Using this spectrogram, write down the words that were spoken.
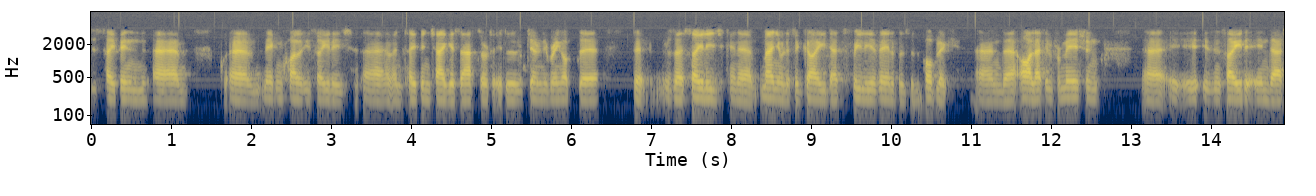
just type in um, um, making quality silage uh, and type in Teagasc after it, it'll generally bring up the, the there's a silage kind of manual, it's a guide that's freely available to the public, and uh, all that information uh, is inside in that.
